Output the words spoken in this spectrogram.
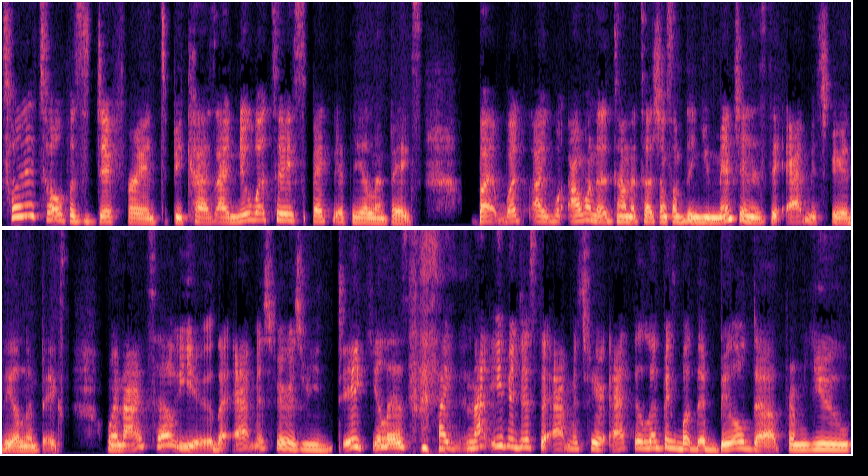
2012 was different because I knew what to expect at the Olympics. But what I, I want to kind of touch on something you mentioned is the atmosphere of the Olympics. When I tell you the atmosphere is ridiculous, like not even just the atmosphere at the Olympics, but the build up from you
